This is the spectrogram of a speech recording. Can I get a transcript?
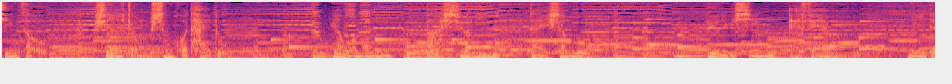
行走是一种生活态度，让我们把声音带上路。乐旅行 FM，你的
